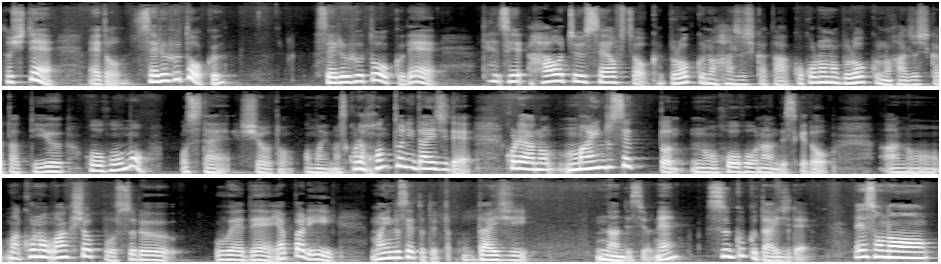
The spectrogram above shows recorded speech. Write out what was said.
そして、えっ、と、セルフトーク。セルフトークで、How to self-talk ブロックの外し方。心のブロックの外し方っていう方法もお伝えしようと思います。これ本当に大事で。これあのマインドセットの方法なんですけどあの、まあ、このワークショップをする上でやっぱりマインドセットって大事なんですよね。すっごく大事で。でその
